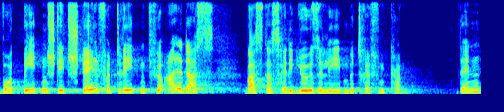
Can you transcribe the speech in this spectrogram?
Wort beten steht stellvertretend für all das, was das religiöse Leben betreffen kann. Denn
